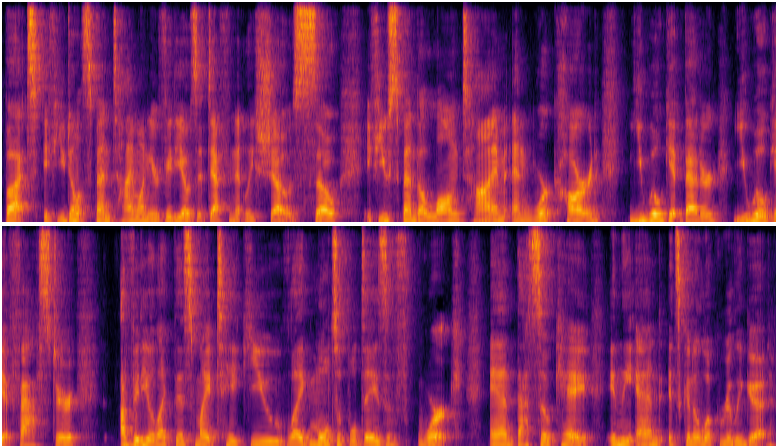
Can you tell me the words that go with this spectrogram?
but if you don't spend time on your videos, it definitely shows. So if you spend a long time and work hard, you will get better, you will get faster a video like this might take you like multiple days of work, and that's okay. In the end, it's gonna look really good.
